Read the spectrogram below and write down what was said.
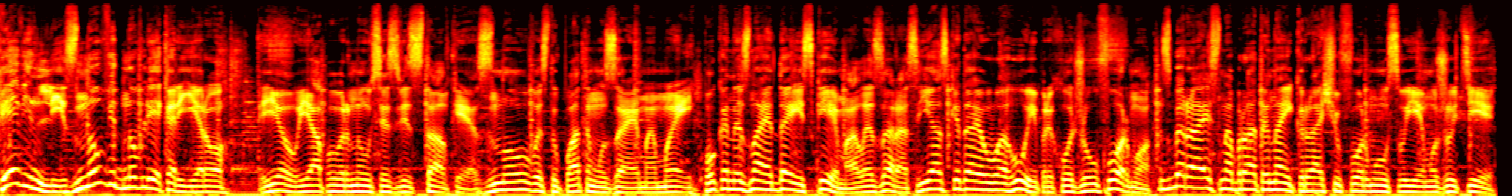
Кевін Лі знов відновлює кар'єру. Йоу, я повернувся з відставки. Знову виступатиму за ММА. Поки не знаю, де і з ким, але зараз я скидаю вагу і приходжу у форму. Збираюсь набрати найкращу форму у своєму житті.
